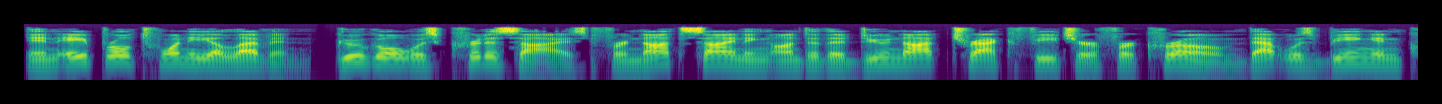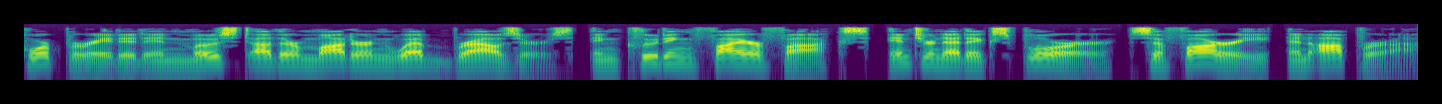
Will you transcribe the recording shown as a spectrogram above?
In April 2011, Google was criticized for not signing onto the Do Not Track feature for Chrome that was being incorporated in most other modern web browsers, including Firefox, Internet Explorer, Safari, and Opera.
